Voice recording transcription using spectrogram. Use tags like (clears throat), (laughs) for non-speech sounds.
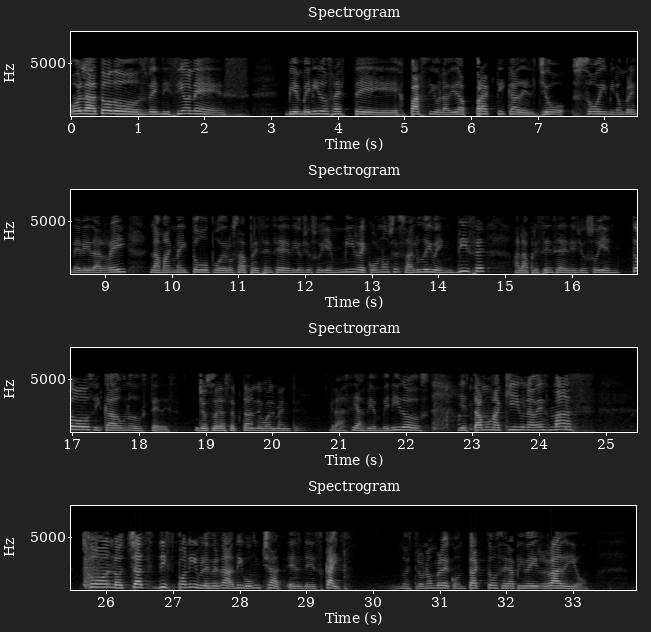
Hola a todos, bendiciones. Bienvenidos a este espacio, la vida práctica del yo soy. Mi nombre es Nereida Rey, la magna y todopoderosa presencia de Dios. Yo soy en mí, reconoce, saluda y bendice a la presencia de Dios. Yo soy en todos y cada uno de ustedes. Yo estoy aceptando igualmente. Gracias, bienvenidos. Y estamos aquí una vez más con los chats disponibles, ¿verdad? Digo, un chat, el de Skype nuestro nombre de contacto será Bay Radio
